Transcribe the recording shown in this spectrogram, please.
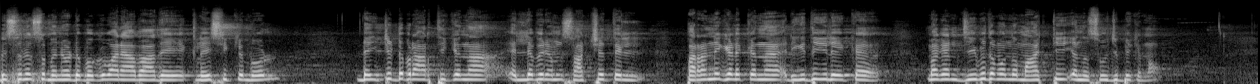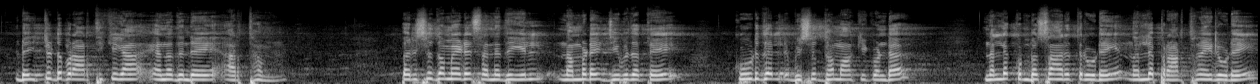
ബിസിനസ് മുന്നോട്ട് പോകുവാനാവാതെ ക്ലേശിക്കുമ്പോൾ ഡേറ്റിട്ട് പ്രാർത്ഥിക്കുന്ന എല്ലാവരും സാക്ഷ്യത്തിൽ പറഞ്ഞു കേൾക്കുന്ന രീതിയിലേക്ക് മകൻ ജീവിതമൊന്ന് മാറ്റി എന്ന് സൂചിപ്പിക്കുന്നു. ഡേറ്റിട്ട് പ്രാർത്ഥിക്കുക എന്നതിന്റെ അർത്ഥം പരിശുദ്ധമ്മയുടെ സന്നിധിയിൽ നമ്മുടെ ജീവിതത്തെ കൂടുതൽ വിശുദ്ധമാക്കിക്കൊണ്ട് നല്ല കുംഭസാരത്തിലൂടെ നല്ല പ്രാർത്ഥനയിലൂടെ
